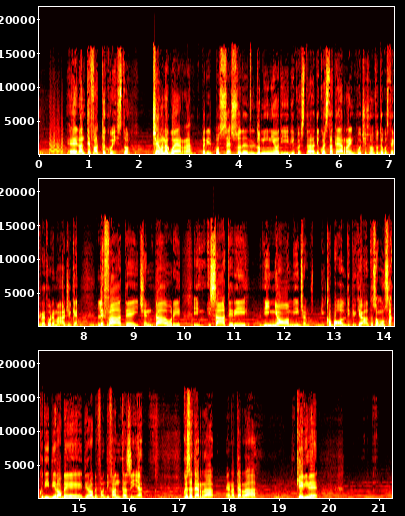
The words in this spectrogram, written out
Eh, l'antefatto è questo, c'è una guerra per il possesso del dominio di, di, questa, di, questa, terra in cui ci sono tutte queste creature magiche, le fate, i centauri, i, i satiri, gli gnomi, cioè i coboldi più che altro, insomma un sacco di, di robe, robe di fantasia. Questa terra è una terra che vive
